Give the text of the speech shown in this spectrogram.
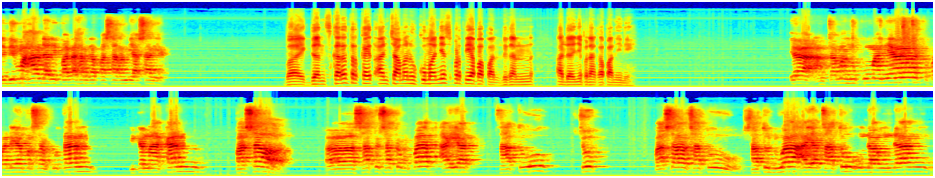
lebih mahal daripada harga pasaran biasanya. Baik, dan sekarang terkait ancaman hukumannya seperti apa, Pak, dengan adanya penangkapan ini? Ya, ancaman hukumannya kepada yang bersangkutan dikenakan pasal uh, 114 ayat 1 sub pasal 112 ayat 1 Undang-Undang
